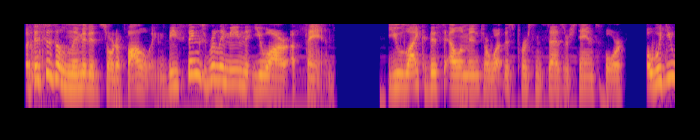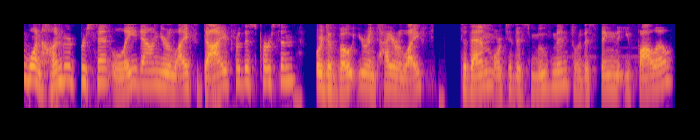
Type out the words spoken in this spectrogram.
But this is a limited sort of following. These things really mean that you are a fan. You like this element or what this person says or stands for, would you 100% lay down your life, die for this person, or devote your entire life to them or to this movement or this thing that you follow?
